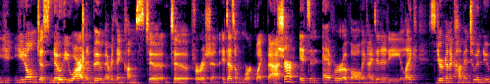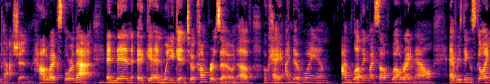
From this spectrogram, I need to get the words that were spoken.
you, you don't just know who you are and then boom everything comes to to fruition. It doesn't work like that. Sure. It's an ever evolving identity. Like you're going to come into a new passion. How do i explore that? Mm-hmm. and then again when you get into a comfort zone of okay i know who i am. I'm loving myself well right now everything's going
